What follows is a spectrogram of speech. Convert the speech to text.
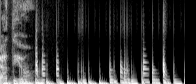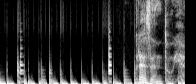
Radio prezentuje.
